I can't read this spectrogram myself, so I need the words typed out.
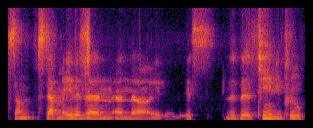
some step made and and uh, it's the the team improved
